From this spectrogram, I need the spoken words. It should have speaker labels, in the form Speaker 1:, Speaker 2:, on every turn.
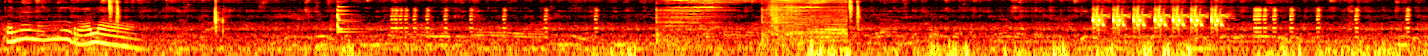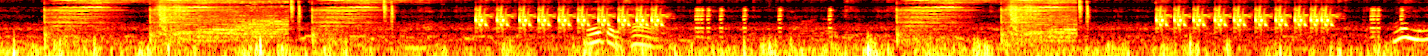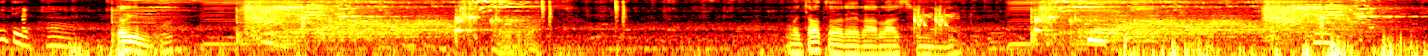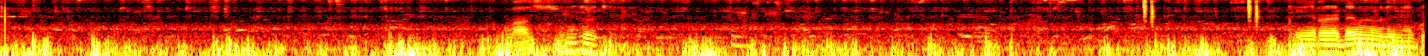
Speaker 1: Karena memang murah. Ngomong gitu ya.
Speaker 2: Kali gini. Ngecaca dari lasnya. Lasnya saja. Kira ada yang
